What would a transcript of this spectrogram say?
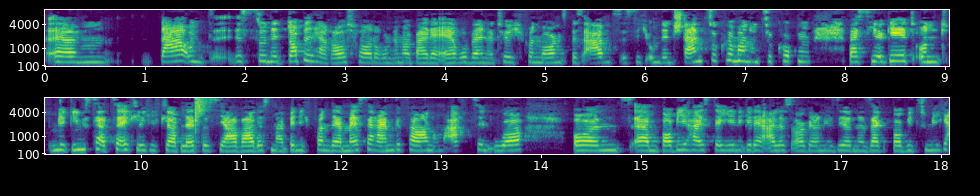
ähm, da und ist so eine Doppelherausforderung immer bei der Aero, weil natürlich von morgens bis abends ist, sich um den Stand zu kümmern und zu gucken, was hier geht. Und mir ging es tatsächlich, ich glaube, letztes Jahr war das mal, bin ich von der Messe heimgefahren um 18 Uhr und ähm, Bobby heißt derjenige, der alles organisiert. Und dann sagt Bobby zu mir, ja,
